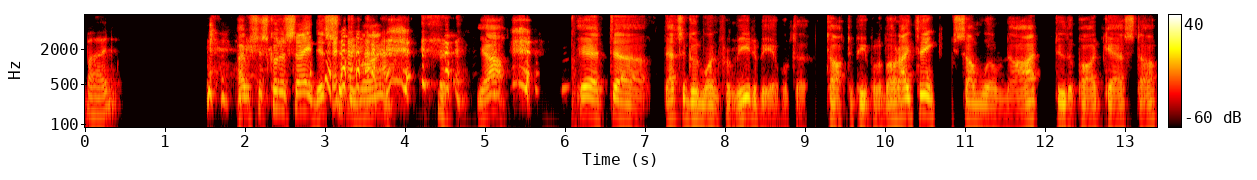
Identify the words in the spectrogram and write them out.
Bud? I was just going to say this should be mine. Yeah it uh, that's a good one for me to be able to talk to people about. I think some will not do the podcast stuff,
